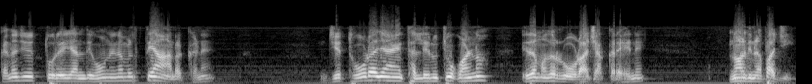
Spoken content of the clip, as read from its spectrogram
ਕਹਿੰਦਾ ਜੇ ਤੁਰੇ ਜਾਂਦੇ ਹੋਣ, ਇਹਨਾਂ ਵੱਲ ਧਿਆਨ ਰੱਖਣਾ ਜੇ ਥੋੜਾ ਜਿਹਾ ਐ ਥੱਲੇ ਨੂੰ ਝੁਕਣ ਨਾ, ਇਹਦਾ ਮਤਲਬ ਰੋੜਾ ਚੱਕ ਰਹੇ ਨੇ। ਨਾਲ ਦੀ ਨਾ ਭਾਜੀ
